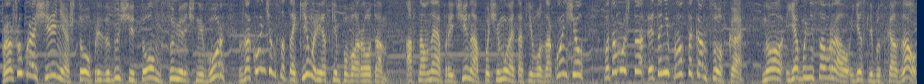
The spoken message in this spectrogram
Прошу прощения, что предыдущий том «Сумеречный вор» закончился таким резким поворотом. Основная причина, почему я так его закончил, потому что это не просто концовка. Но я бы не соврал, если бы сказал,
